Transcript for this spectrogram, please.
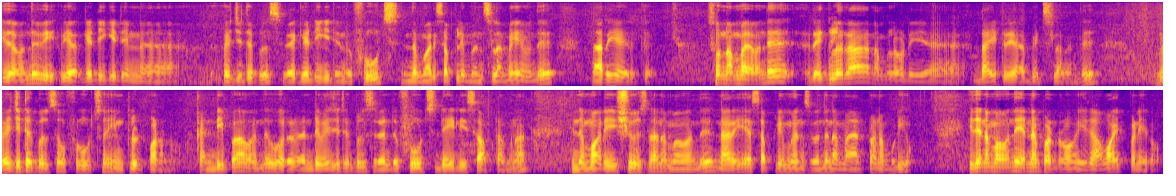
இதை வந்து we are getting it in vegetables we are getting it in fruits இந்த மாதிரி சப்ளிமெண்ட்ஸ் எல்லாமே வந்து நிறைய இருக்குது ஸோ நம்ம வந்து ரெகுலராக நம்மளுடைய டயட்ரி ஹேபிட்ஸில் வந்து வெஜிடபிள்ஸும் ஃப்ரூட்ஸும் இன்க்ளூட் பண்ணணும். கண்டிப்பாக வந்து ஒரு ரெண்டு வெஜிடபிள்ஸ் ரெண்டு ஃப்ரூட்ஸ் டெய்லி சாப்பிட்டோம்னா இந்த மாதிரி இஷ்யூஸ்லாம் நம்ம வந்து நிறைய சப்ளிமெண்ட்ஸ் வந்து நம்ம ஆட் பண்ண முடியும். இதை நம்ம வந்து என்ன பண்ணுறோம் இதை அவாய்ட் பண்ணிடுறோம்.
